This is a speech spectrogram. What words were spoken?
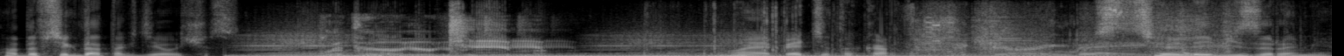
Надо всегда так делать сейчас. И опять эта карта. С телевизорами.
